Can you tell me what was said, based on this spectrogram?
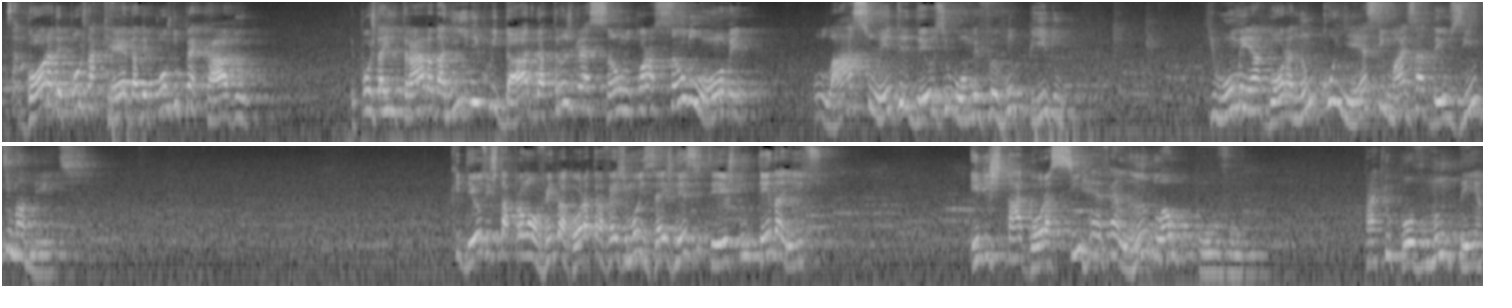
Mas agora, depois da queda, depois do pecado, depois da entrada da iniquidade, da transgressão no coração do homem, o laço entre Deus e o homem foi rompido. E o homem agora não conhece mais a Deus intimamente. Que Deus está promovendo agora através de Moisés nesse texto, entenda isso. Ele está agora se revelando ao povo, para que o povo mantenha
